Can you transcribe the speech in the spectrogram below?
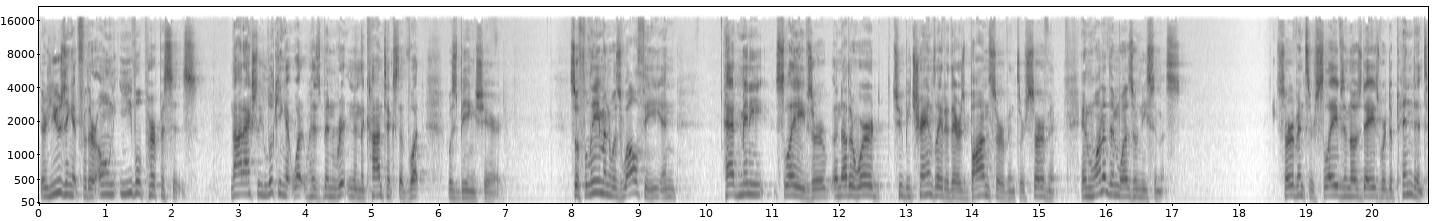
They're using it for their own evil purposes not actually looking at what has been written in the context of what was being shared. So Philemon was wealthy and had many slaves, or another word to be translated there is bondservant or servant. And one of them was Onesimus. Servants or slaves in those days were dependent.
